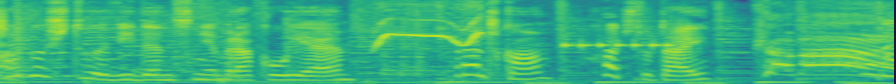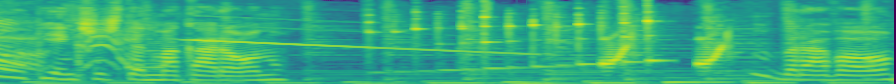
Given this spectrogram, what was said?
Czegoś tu ewidentnie brakuje. Rączko, chodź tutaj. To upiększyć ten makaron. Brawo.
